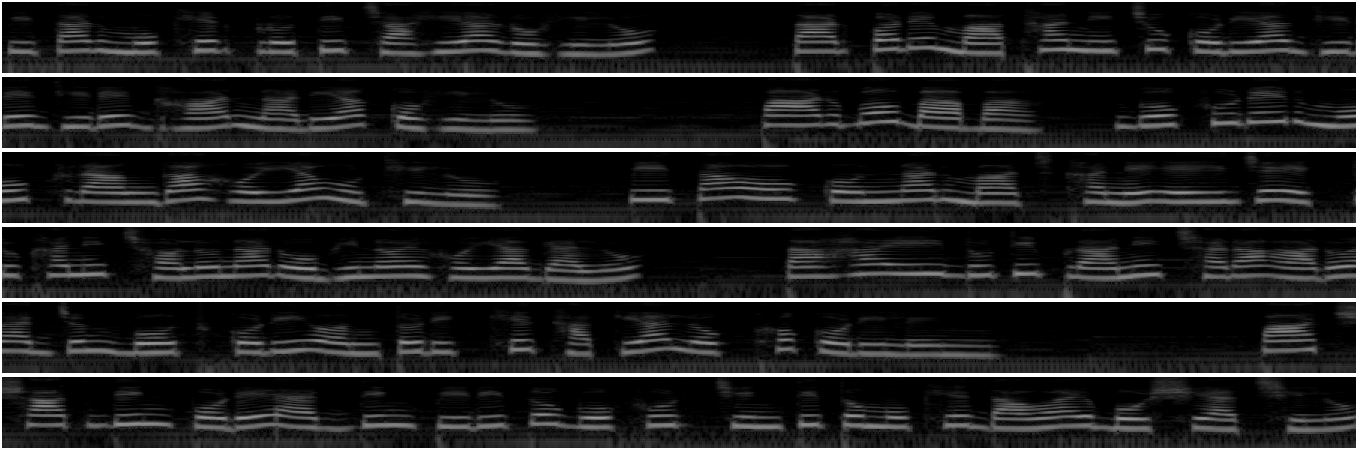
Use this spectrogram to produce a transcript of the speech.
পিতার মুখের প্রতি চাহিয়া রহিল। তারপরে মাথা নিচু করিয়া ধীরে ধীরে ঘাড় নাড়িয়া কহিল, পারব বাবা। গফুরের মুখ রাঙ্গা হইয়া উঠিল। পিতা ও কন্যার মাঝখানে এই যে একটুখানি ছলনার অভিনয় হইয়া গেল, তাহা এই দুটি প্রাণী ছাড়া আরও একজন বোধ করি অন্তরিক্ষে থাকিয়া লক্ষ্য করিলেন। পাঁচ সাত দিন পরে একদিন পীড়িত গফুর চিন্তিত মুখে দাওয়ায় বসিয়াছিল,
